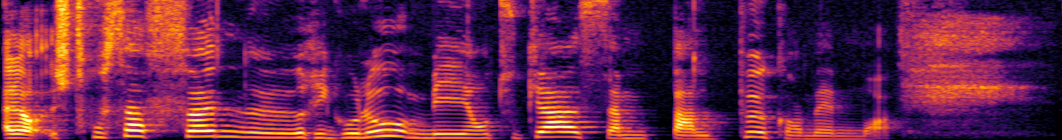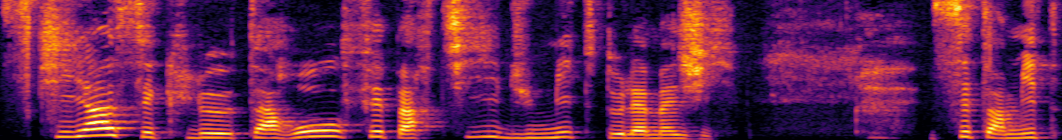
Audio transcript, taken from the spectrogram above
Alors, je trouve ça fun, euh, rigolo, mais en tout cas, ça me parle peu quand même moi. Ce qu'il y a, c'est que le tarot fait partie du mythe de la magie. C'est un mythe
